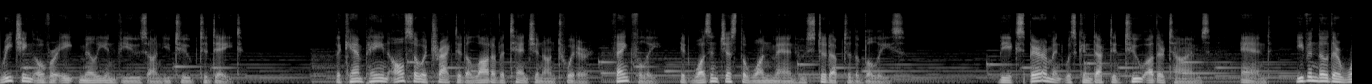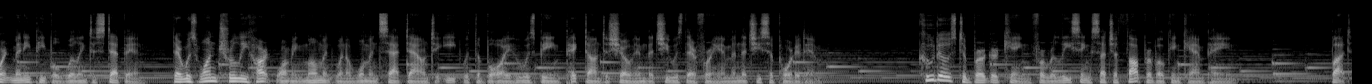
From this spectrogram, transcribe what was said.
reaching over 8 million views on YouTube to date. The campaign also attracted a lot of attention on Twitter. Thankfully, it wasn't just the one man who stood up to the bullies. The experiment was conducted two other times, and, even though there weren't many people willing to step in, There was one truly heartwarming moment when a woman sat down to eat with the boy who was being picked on to show him that she was there for him and that she supported him. Kudos to Burger King for releasing such a thought-provoking campaign. But,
